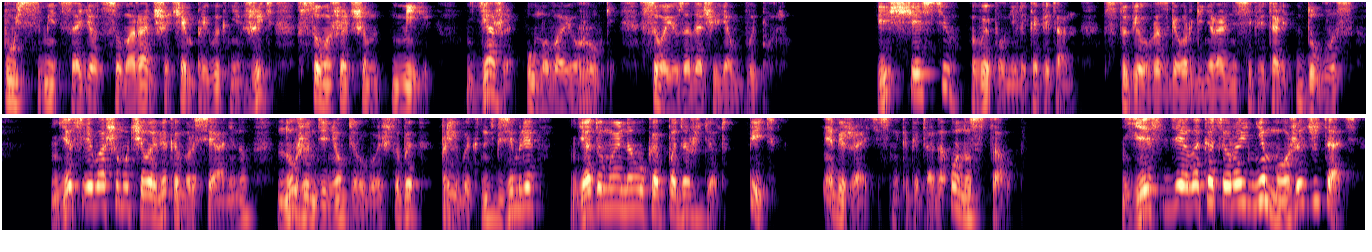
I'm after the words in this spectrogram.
Пусть Смит сойдет с ума раньше, чем привыкнет жить в сумасшедшем мире – я же умываю руки. Свою задачу я выполнил. «И с честью выполнили, капитан», – вступил в разговор генеральный секретарь Дуглас. «Если вашему человеку-марсианину нужен денек-другой, чтобы привыкнуть к Земле, я думаю, наука подождет. Пит, не обижайтесь на капитана, он устал». «Есть дело, которое не может ждать», –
